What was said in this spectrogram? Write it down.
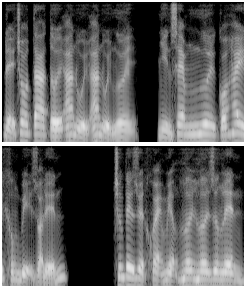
để cho ta tới an ủi an ủi ngươi, nhìn xem ngươi có hay không bị dọa đến. Trương Tê Duyệt khỏe miệng hơi hơi dương lên,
